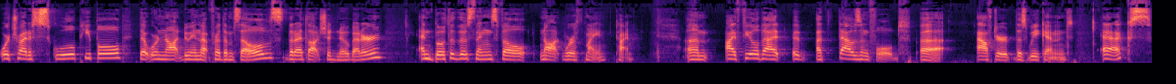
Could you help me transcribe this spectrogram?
or try to school people that were not doing that for themselves that I thought should know better. And both of those things felt not worth my time. Um, I feel that a, a thousandfold uh, after this weekend. X,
